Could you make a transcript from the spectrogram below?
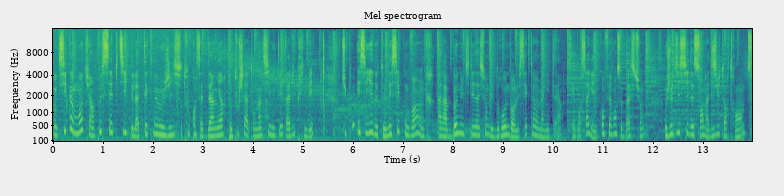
Donc, si comme moi, tu es un peu sceptique de la technologie, surtout quand cette dernière peut toucher à ton intimité et ta vie privée, tu peux essayer de te laisser convaincre à la bonne utilisation des drones dans le secteur humanitaire. Et pour ça, il y a une conférence au Bastion, jeudi 6 décembre à 18h30.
